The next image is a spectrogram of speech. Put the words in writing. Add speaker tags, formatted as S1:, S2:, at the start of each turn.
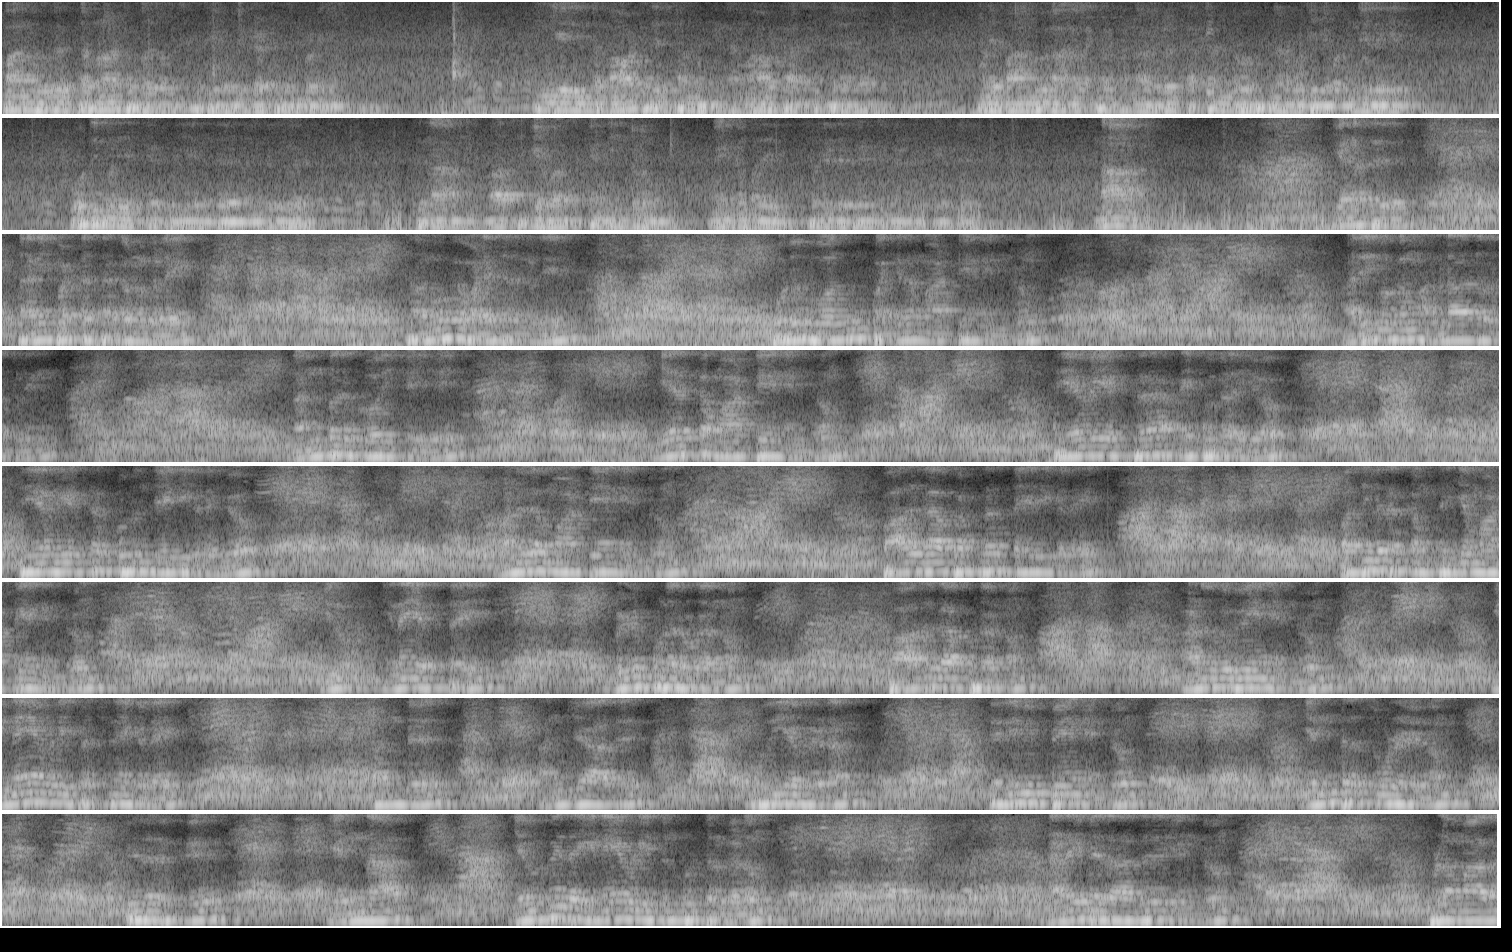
S1: மாண்புமிகு தமிழ்நாட்டு முதலமைச்சருடைய வழிகாட்டுதலின்படி இங்கே இந்த மாவட்டத்தை சார்ந்த மாவட்ட ஆட்சித்தலைவர் நம்முடைய மாண்புமிகு அமைச்சர் அவர்கள் சட்டமன்ற உறுப்பினருடைய முன்னிலையில் உறுதிமொழி இருக்கக்கூடிய இந்த நிகழ்வு இது நான் வாசிக்க வாசிக்க நீங்களும் மீண்டும் அதை சொல்லிட வேண்டும் என்று கேட்டு நான் எனது தனிப்பட்ட தகவல்களை சமூக வலைதளங்களில் அறிமுகம் அல்லாதவர்களின் நண்பர் கோரிக்கையை ஏற்க மாட்டேன் என்றும் தேவையற்ற அழைப்புகளையோ தேவையற்ற குறுஞ்செய்திகளையோ அணுக மாட்டேன் என்றும் பாதுகாப்பற்ற செய்திகளை பதிவிறக்கம் செய்ய மாட்டேன் என்றும் இணையத்தை விழிப்புணர்வுடன் பாதுகாப்புடனும் அணுகுவேன் என்றும் இணையவழி பிரச்சனைகளை கண்டு அஞ்சாது உரியவரிடம் தெரிவிப்பேன் என்றும் எந்த சூழலிலும் பிறருக்கு என்னால் எவ்வித இணையவழி துன்புறுத்தல்களும் நடைபெறாது என்றும் உளமாற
